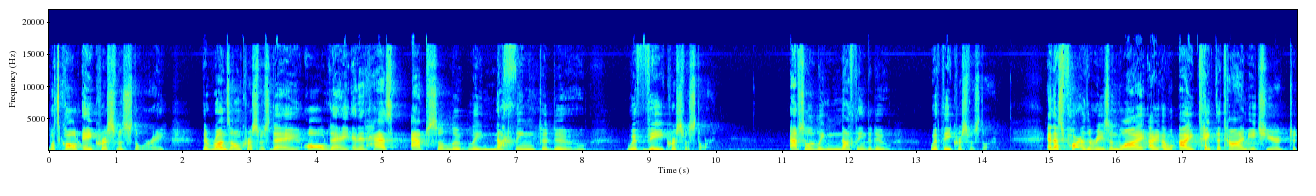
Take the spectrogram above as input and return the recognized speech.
what's called a Christmas story that runs on Christmas Day all day, and it has absolutely nothing to do with the Christmas story. Absolutely nothing to do with the Christmas story. And that's part of the reason why I, I, I take the time each year to,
